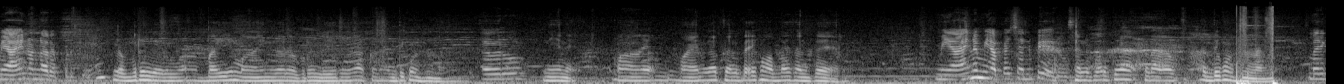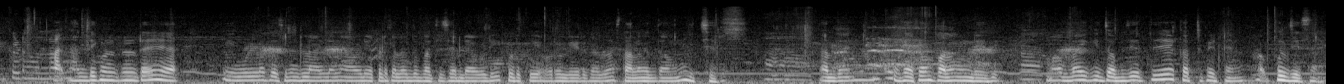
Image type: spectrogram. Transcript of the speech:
మీ ఆయన ఉన్నారు అప్పటికి? ఎవరు లేరు. మా అబ్బాయి మా ఆయన గారు ఎవరు లేరు. అక్కడ అద్దెకుంటున్నాను ఎవరు? నేనే. మా మా ఆయన గారు చనిపోయాక మా అబ్బాయి చనిపోయారు. మీ ఆయన మీ అబ్బాయి చనిపోయారు? చనిపోతే అక్కడ అద్దెకుంటున్నాను. మరి ఇక్కడ ఉన్న అ- అద్దెకుంటుంటే ఈ ఊళ్ళో ప్రెసిడెంట్ లాంటి ఆవిడ ఎక్కడికి వెళ్ళొద్దు బతిసెడ్డి ఆవిడ కొడుకు ఎవరు లేరు కదా స్థలం ఇద్దామని ఇచ్చారు. అర్థమైంది? ఒక ఎకరం పొలం ఉండేది. మా అబ్బాయికి జబ్బు చేస్తే ఖర్చు పెట్టాను అప్పులు చేశాను.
